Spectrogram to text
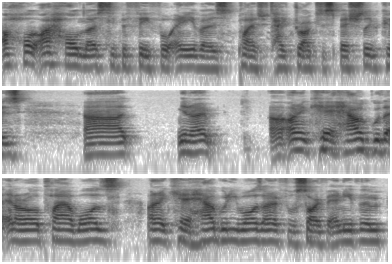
I hold, I hold no sympathy for any of those players who take drugs, especially because, uh, you know, I don't care how good that NRL player was. I don't care how good he was. I don't feel sorry for any of them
